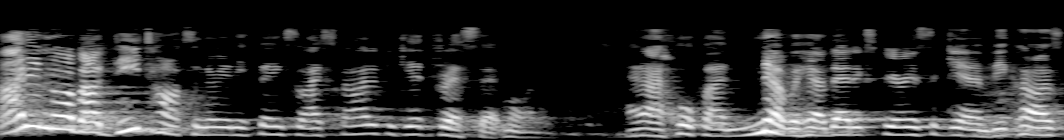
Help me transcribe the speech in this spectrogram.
I didn't know about detoxing or anything, so I started to get dressed that morning. And I hope I never have that experience again because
